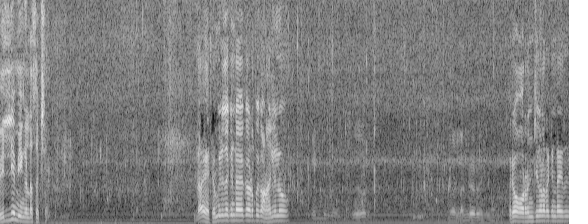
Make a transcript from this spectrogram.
വലിയ മീങ്ങളുടെ സെക്ഷൻ. ഇതാ ഏറ്റവും വലുതൊക്കെ ഉണ്ടായൊക്കെ അവിടെ പോയി കാണാനില്ലല്ലോ. ഒരു ഓറഞ്ച് കളറൊക്കെ ഉണ്ടായത്.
